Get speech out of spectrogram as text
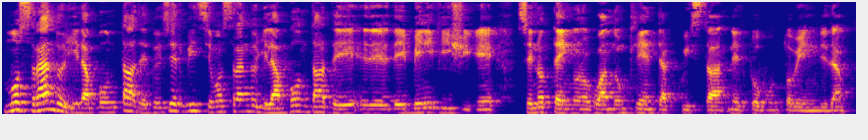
mostrandogli la bontà dei tuoi servizi, mostrandogli la bontà dei, dei benefici che se ne ottengono quando un cliente acquista nel tuo punto vendita.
